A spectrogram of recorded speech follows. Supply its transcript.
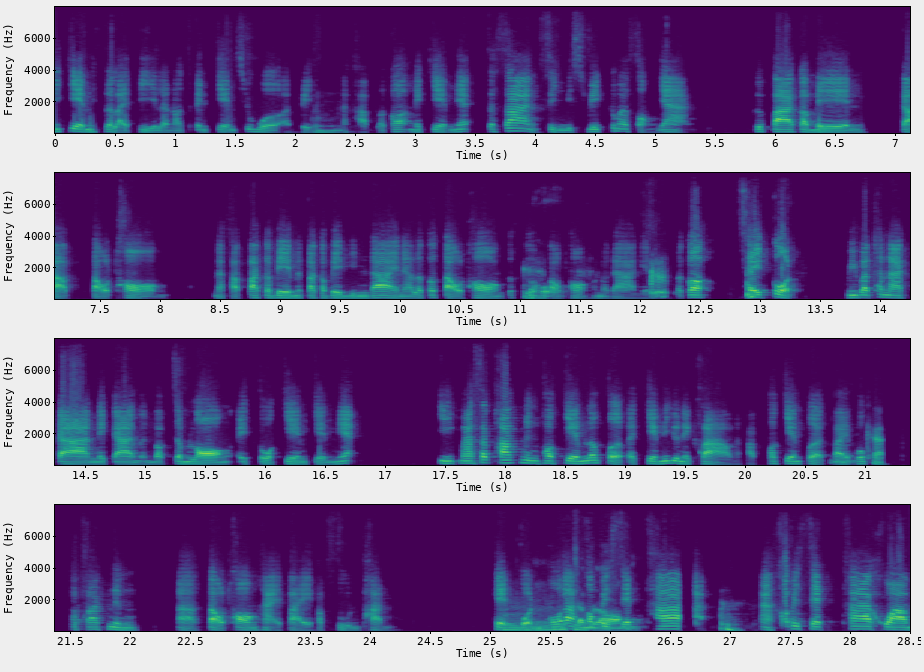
มีเกมที่คือหลายปีแล้วเนาะจะเป็นเกมชื่อ World of Dream นะครับแล้วก็ในเกมเนี้ยจะสร้างสิ่งมีชีวิตขึ้นมาสองอย่าง คือปลากระเบนกับเต่าทองนะครับปลากระเบนเป็นปลากระเบนบินได้นะแล้วก็เต่าทองก็คือโอ้โหเต่าทองธรรมดาเนี่ยแล้วก็ใช้กฎวิวัฒนาการในการเหมือนแบบจำลองไอ้ตัวเกมเกมเนี้ยอีกมาสักพักหนึ่งพอเกมเริ่มเปิดไปเกมนี้อยู่ในคลาวด์นะครับพอเกมเปิดไปปุ๊บครับสักพักหนึ่งอ่า เต่าทองหายไปครับศูนย์พันเหตุผลอืมเพราะว่าเขาไปจำลองเซตค่า อ่าเขาไปเซตค่าความ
